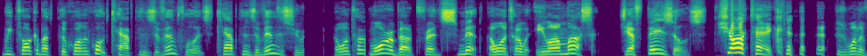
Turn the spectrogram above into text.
We talk about the quote unquote captains of influence, captains of industry. I want to talk more about Fred Smith. I want to talk about Elon Musk, Jeff Bezos, Shark Tank, which is one of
